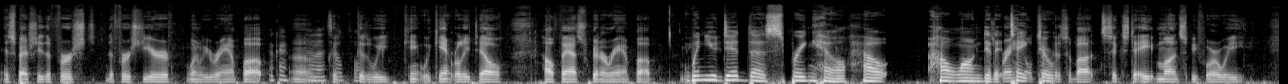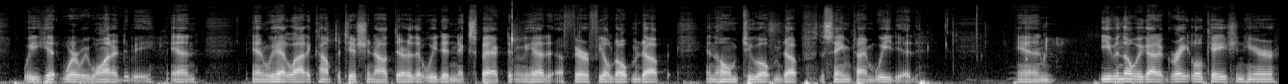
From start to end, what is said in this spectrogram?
especially the first, the first year when we ramp up. Okay, no, that's helpful. Because we can't, we can't really tell how fast we're going to ramp up. When you did the Spring Hill, how, how long did it Spring Hill take took to? us about six to eight months before we, we hit where we wanted to be. And, and we had a lot of competition out there that we didn't expect. I mean, we had a Fairfield opened up and the Home2 opened up the same time we did. And even though we got a great location here,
